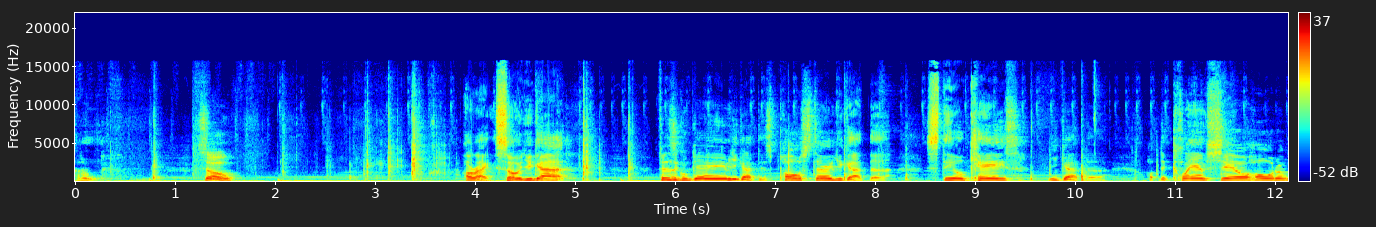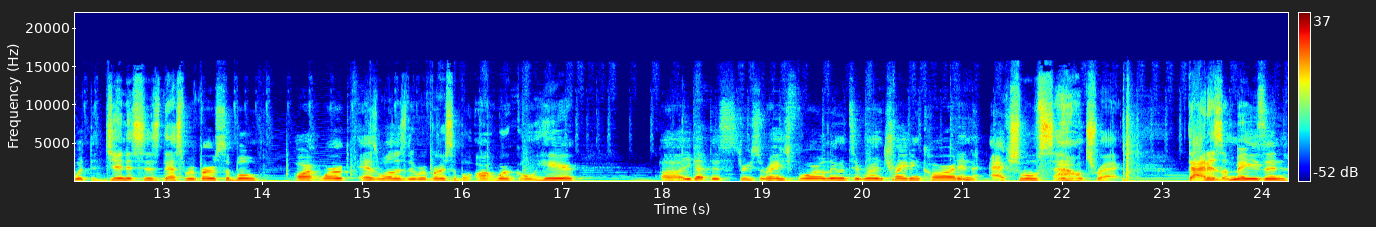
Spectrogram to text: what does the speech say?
I don't so all right so you got physical game you got this poster you got the steel case you got the the clamshell holder with the genesis that's reversible artwork as well as the reversible artwork on here uh, you got this Streets of Rage 4 limited run trading card and the actual soundtrack. That is amazing.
